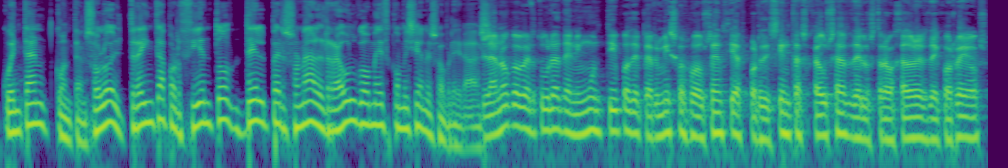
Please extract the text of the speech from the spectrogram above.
cuentan con tan solo el 30% del personal. Raúl Gómez, Comisiones Obreras. La no cobertura de ningún tipo de permisos o ausencias por distintas causas de los trabajadores de correos,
